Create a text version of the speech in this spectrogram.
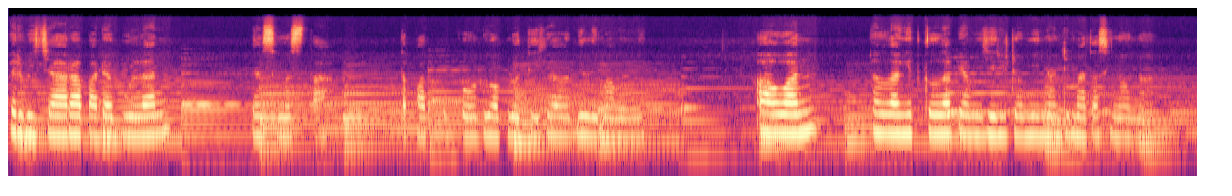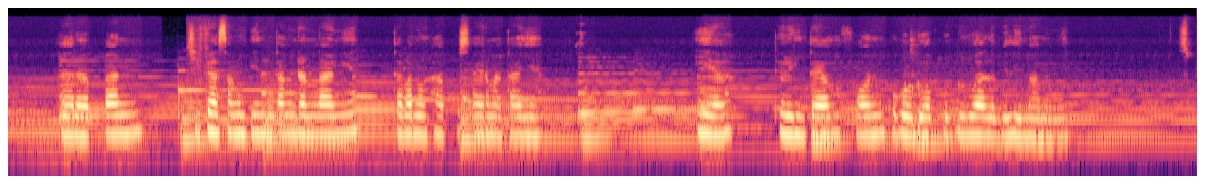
Berbicara pada bulan dan semesta tepat pukul 23 lebih 5 menit. Awan dan langit gelap yang menjadi dominan di mata si Nona harapan jika sang bintang dan langit dapat menghapus air matanya. Iya, dering telepon pukul 22 lebih 5 menit. 10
